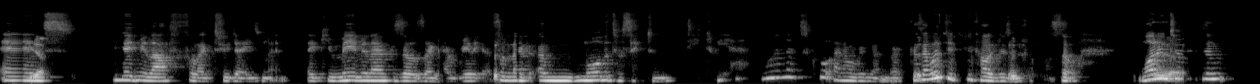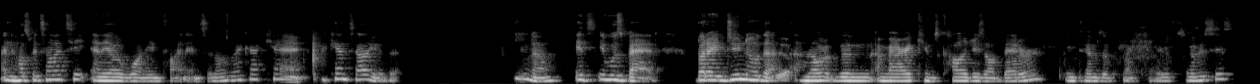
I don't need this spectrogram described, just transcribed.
and it made me laugh for like two days, man. Like you made me laugh because I was like, I really for like a moment I was like, did we have one at school? I don't remember because I went to two colleges in France, so one in tourism and hospitality, and the other one in finance. And I was like, I can't, I can't tell you that. You know, it's it was bad but I do know that yeah. Northern Americans colleges are better in terms of like career services.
